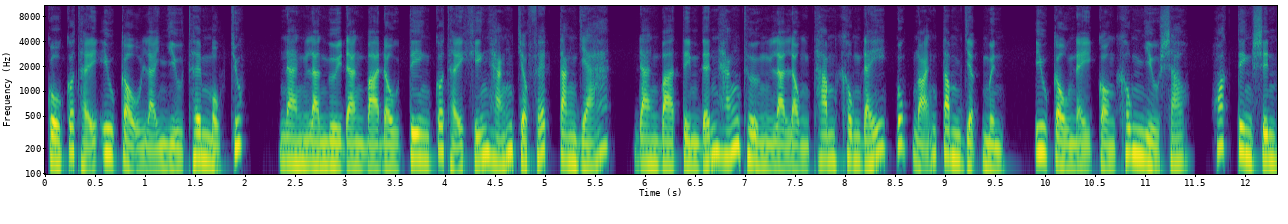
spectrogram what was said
cô có thể yêu cầu lại nhiều thêm một chút. Nàng là người đàn bà đầu tiên có thể khiến hắn cho phép tăng giá, đàn bà tìm đến hắn thường là lòng tham không đấy út noãn tâm giật mình, yêu cầu này còn không nhiều sao, Hoắc tiên sinh,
